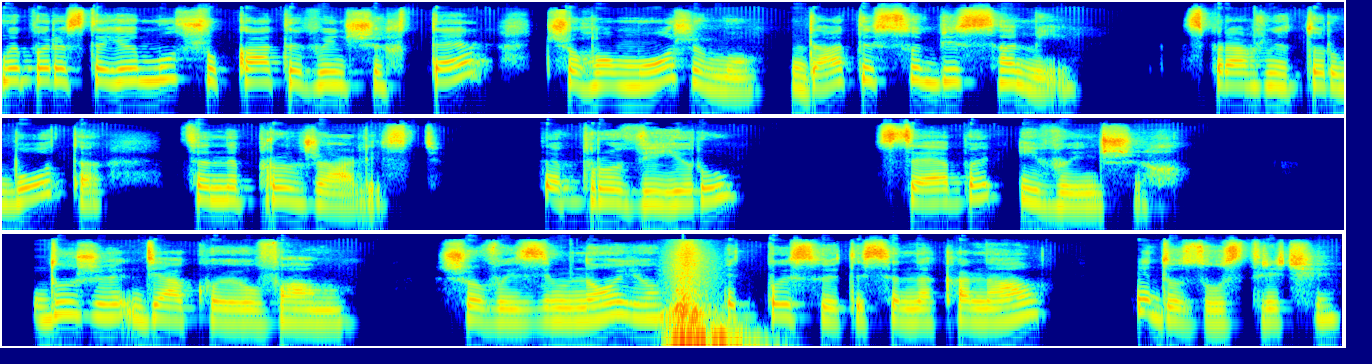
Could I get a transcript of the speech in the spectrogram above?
Ми перестаємо шукати в інших те, чого можемо дати собі самі. Справжня турбота це не про жалість, це про віру в себе і в інших. Дуже дякую вам, що ви зі мною. Підписуйтеся на канал і до зустрічі!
